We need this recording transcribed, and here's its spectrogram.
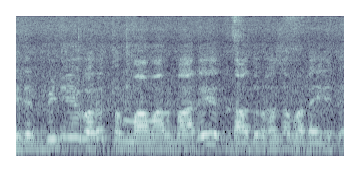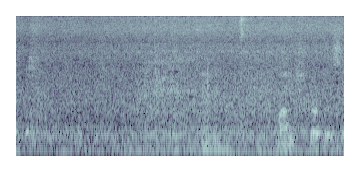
এটা ভিডিও করে তো মামার বাড়ি দাদুর কাছে পাঠাইয়ে দেয় মানুষ করতেছে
